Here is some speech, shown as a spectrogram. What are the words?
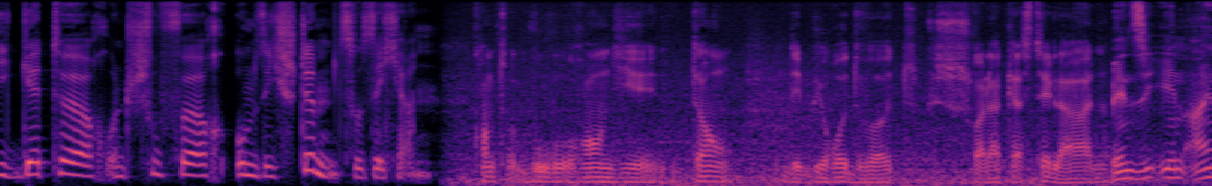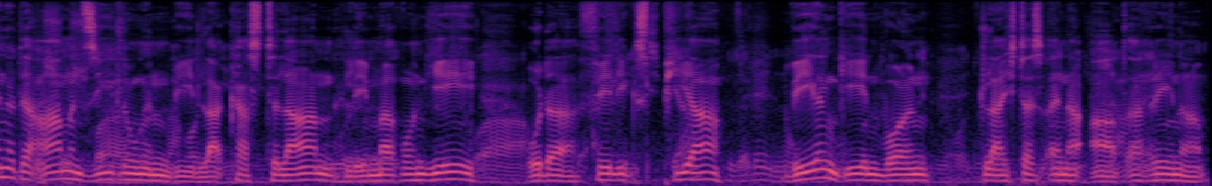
die Guetteurs und Chauffeurs, um sich Stimmen zu sichern. Wenn Sie in eine der armen Siedlungen wie La Castellane, Les Marronniers oder Félix Pia wählen gehen wollen, gleicht das einer Art Arena.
